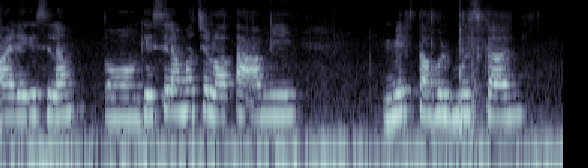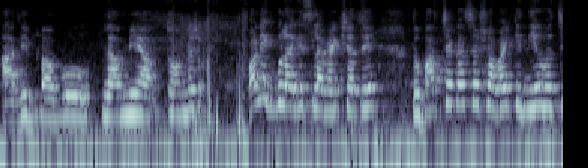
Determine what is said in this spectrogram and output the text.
বাইরে গেছিলাম। তো গেছিলাম হচ্ছে লতা, আমি, মিফতাহুল মুস্কান, আদিব বাবু, লামিয়া। তো আমরা অনেকগুলা গেছিলাম একসাথে। তো বাচ্চা কাচ্চা সবাইকে নিয়ে হচ্ছে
